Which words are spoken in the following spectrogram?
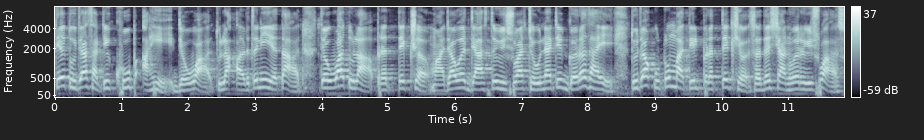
ते तुझ्यासाठी खूप आहे. जेव्हा तुला अडचणी येतात तेव्हा तुला प्रत्यक्ष माझ्यावर जास्त विश्वास ठेवण्याची गरज आहे. तुझ्या कुटुंबातील प्रत्यक्ष सदस्यांवर विश्वास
